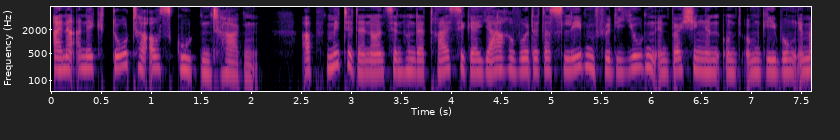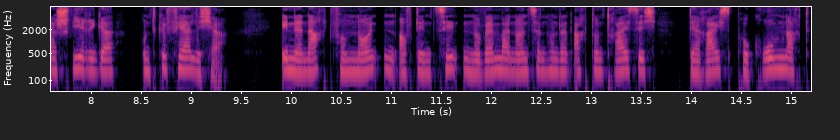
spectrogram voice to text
Eine Anekdote aus guten Tagen. Ab Mitte der 1930er Jahre wurde das Leben für die Juden in Böchingen und Umgebung immer schwieriger und gefährlicher. In der Nacht vom 9. auf den 10. November 1938, der Reichspogromnacht,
